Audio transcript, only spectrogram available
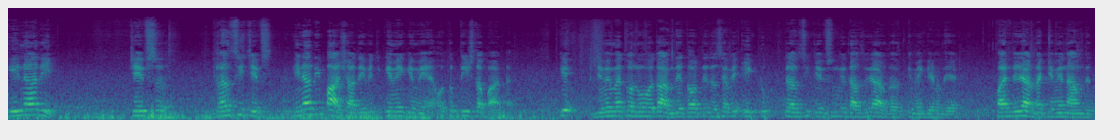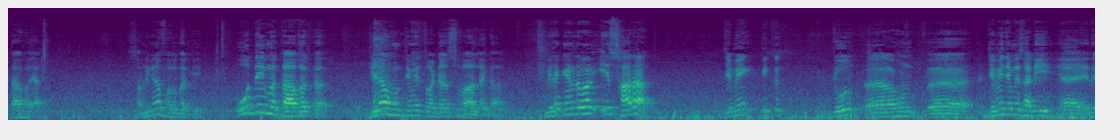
ਇਹਨਾਂ ਦੀ ਚਿਪਸ ਕਰੰਸੀ ਚਿਪਸ ਇਹਨਾਂ ਦੀ ਭਾਸ਼ਾ ਦੇ ਵਿੱਚ ਕਿਵੇਂ ਕਿਵੇਂ ਹੈ ਉਹ ਤਫਤੀਸ਼ ਦਾ ਪਾਰਟ ਹੈ ਕਿ ਜਿਵੇਂ ਮੈਂ ਤੁਹਾਨੂੰ ਉਦਾਹਰਨ ਦੇ ਤੌਰ ਤੇ ਦੱਸਿਆ ਵੀ ਇੱਕ ਕਰੰਸੀ ਚਿਪਸ ਨੂੰ 10000 ਦਾ ਕਿਵੇਂ ਗਿਣਦੇ ਆ 5000 ਦਾ ਕਿਵੇਂ ਨਾਮ ਦਿੱਤਾ ਹੋਇਆ। ਸਮਝ ਗਏ ਨਾ ਫੋਲੋ ਕਰਕੇ? ਉਹਦੇ ਮੁਤਾਬਕ ਜਿਹੜਾ ਹੁਣ ਜਿਵੇਂ ਤੁਹਾਡਾ ਸਵਾਲ ਹੈਗਾ, ਮੇਰਾ ਕਹਿਣ ਦਾ ਭਾਵ ਇਹ ਸਾਰਾ ਜਿਵੇਂ ਇੱਕ ਜੋ ਹੁਣ ਜਿਵੇਂ ਜਿਵੇਂ ਸਾਡੀ ਇਹਦੇ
